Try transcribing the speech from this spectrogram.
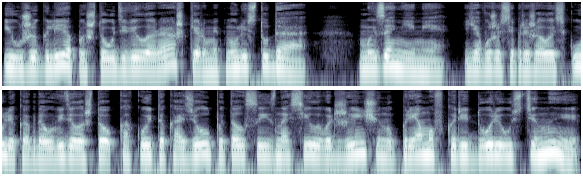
и уже Глеб, и что удивило Рашкер, метнулись туда. Мы за ними. Я в ужасе прижалась к Уле, когда увидела, что какой-то козел пытался изнасиловать женщину прямо в коридоре у стены,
